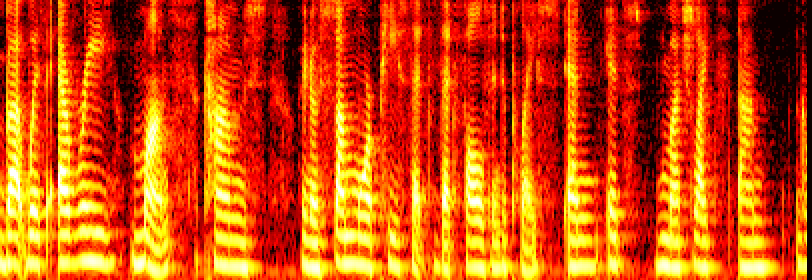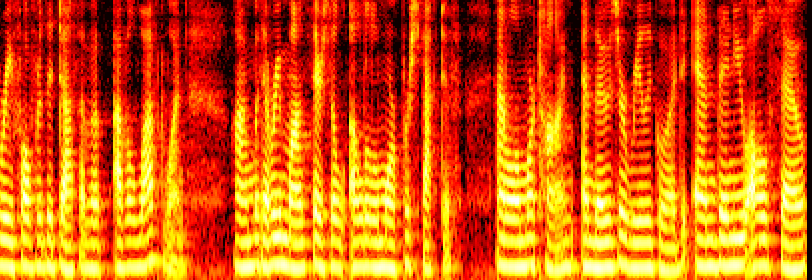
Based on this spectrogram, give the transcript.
But with every month comes you know some more piece that that falls into place and it's much like um, grief over the death of a, of a loved one. Um, with every month there's a, a little more perspective and a little more time and those are really good. And then you also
